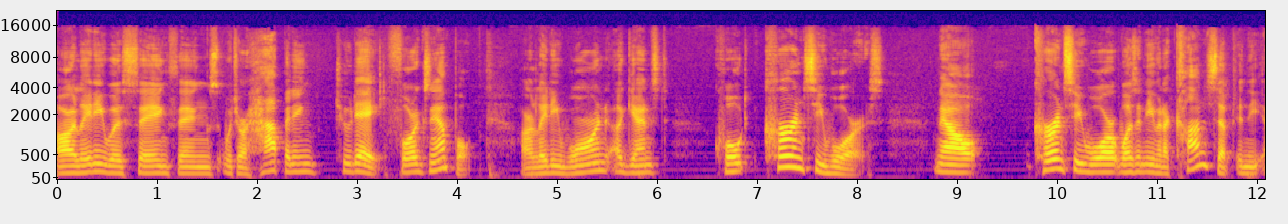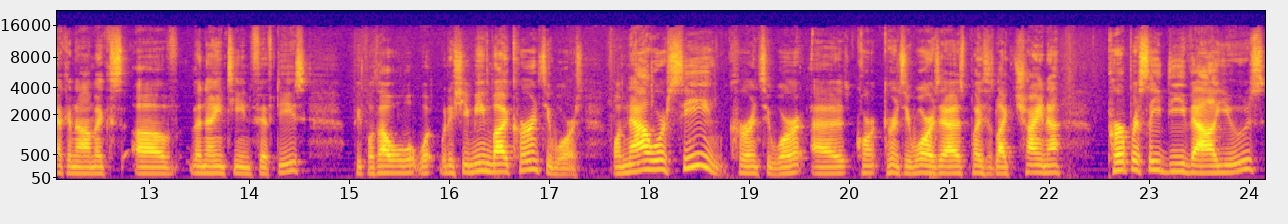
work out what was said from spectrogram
Our Lady was saying things which are happening today. For example, Our Lady warned against quote, currency wars. Now, currency war wasn't even a concept in the economics of the 1950s. People thought, well, what, what does she mean by currency wars? Well, now we're seeing currency war as currency wars as places like China purposely devalues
